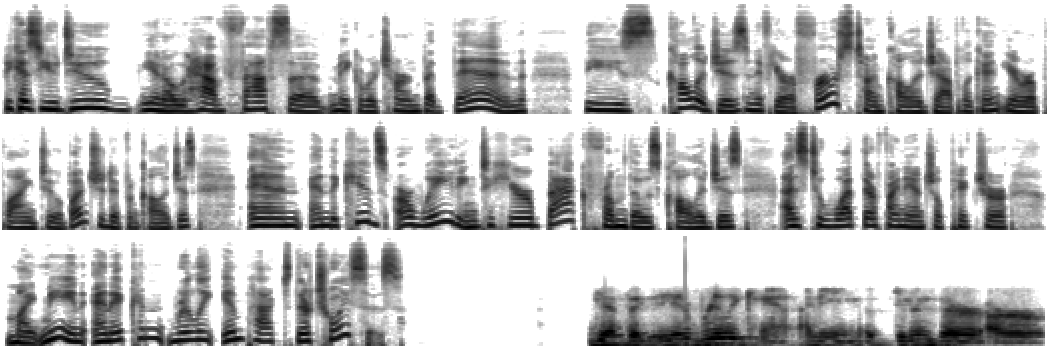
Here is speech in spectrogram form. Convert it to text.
because you do, you know, have FAFSA make a return, but then these colleges and if you're a first time college applicant you're applying to a bunch of different colleges and and the kids are waiting to hear back from those colleges as to what their financial picture might mean and it can really impact their choices. Yes it, it really can. I mean students are are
